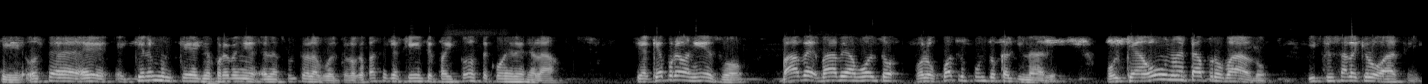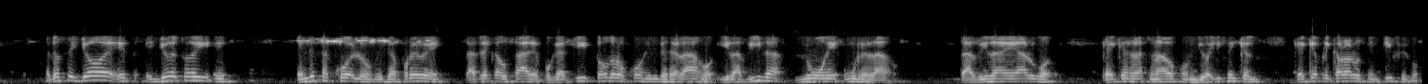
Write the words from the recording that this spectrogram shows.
Sí, o sea, eh, eh, quieren que, que aprueben el, el asunto del aborto. Lo que pasa es que aquí en este país todo se coge de relajo. Si aquí aprueban eso, va a haber, va a haber aborto por los cuatro puntos cardinales. Porque aún no está aprobado y tú sabes que lo hacen. Entonces yo, eh, yo estoy eh, en desacuerdo que se apruebe las tres causales, porque aquí todo lo cogen de relajo y la vida no es un relajo. La vida es algo que hay que relacionarlo con Dios. Dicen que, que hay que aplicarlo a los científicos.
